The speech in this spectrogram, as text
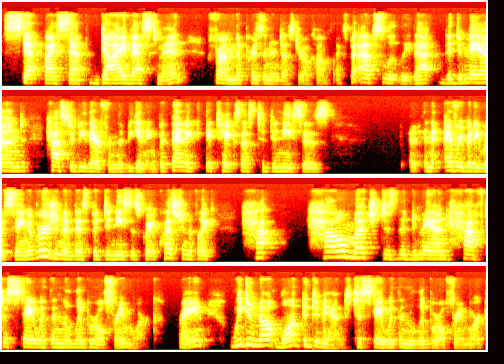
step-by-step divestment from the prison industrial complex. But absolutely, that the demand has to be there from the beginning. But then it, it takes us to Denise's, and everybody was saying a version of this, but Denise's great question of like, how, how much does the demand have to stay within the liberal framework? right? We do not want the demand to stay within the liberal framework.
